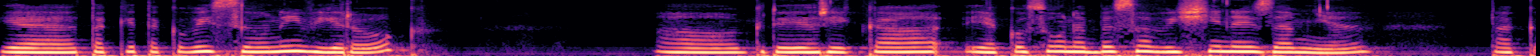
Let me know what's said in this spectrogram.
je taky takový silný výrok, kdy říká, jako jsou nebesa vyšší než země, tak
